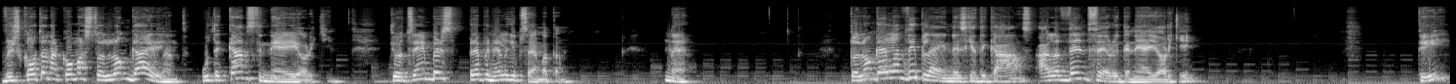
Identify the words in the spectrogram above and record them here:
βρισκόταν ακόμα στο Long Island, ούτε καν στη Νέα Υόρκη. Και ο Chambers πρέπει να έλεγε ψέματα. Ναι. Το Long Island δίπλα είναι σχετικά, αλλά δεν θεωρείται Νέα Υόρκη. Τι;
